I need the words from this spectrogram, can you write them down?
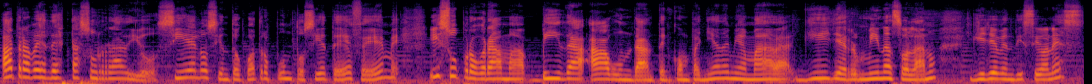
a través de esta su radio Cielo 104.7 FM y su programa Vida Abundante en compañía de mi amada Guillermina Solano. Guille, bendiciones.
